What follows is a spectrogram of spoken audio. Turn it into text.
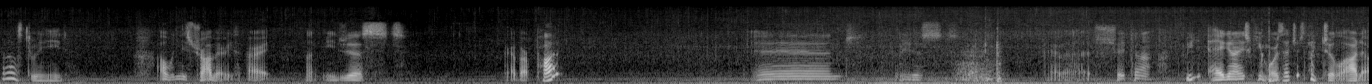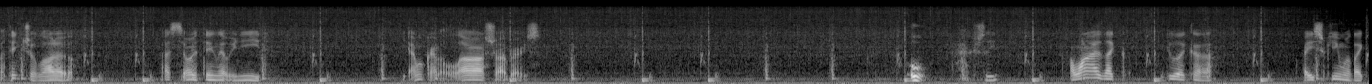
what else do we need? Oh, we need strawberries. Alright, let me just grab our pot. And let me just shit ton we need egg and ice cream, or is that just like gelato? I think gelato, that's the only thing that we need. Yeah, I'm gonna grab a lot of strawberries. Oh, actually, I wanna like, do like a ice cream with like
